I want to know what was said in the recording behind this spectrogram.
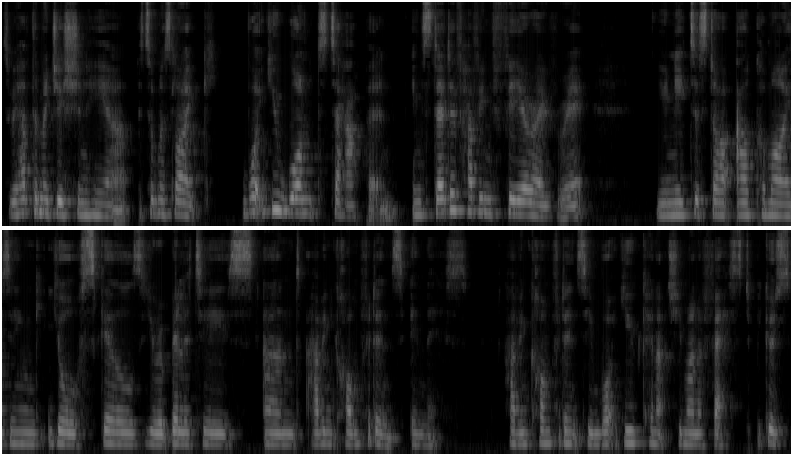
so we have the magician here it's almost like what you want to happen instead of having fear over it you need to start alchemizing your skills, your abilities, and having confidence in this, having confidence in what you can actually manifest. Because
